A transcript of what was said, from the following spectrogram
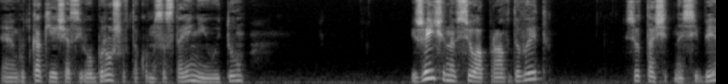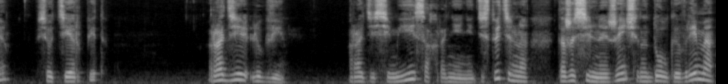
Э, вот как я сейчас его брошу в таком состоянии и уйду – и женщина все оправдывает, все тащит на себе, все терпит ради любви, ради семьи, сохранения. Действительно, даже сильные женщины долгое время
